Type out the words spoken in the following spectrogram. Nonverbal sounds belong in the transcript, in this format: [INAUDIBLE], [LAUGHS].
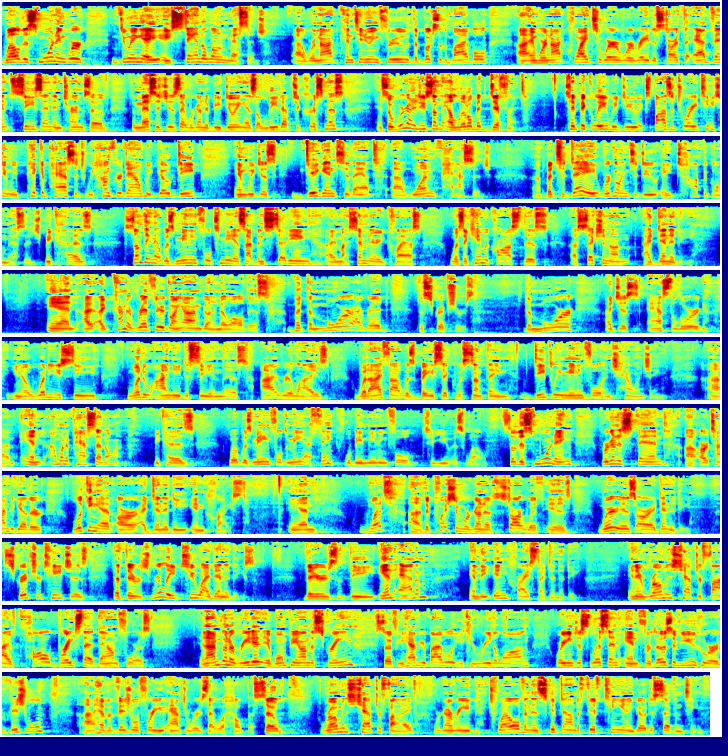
Well, this morning we're doing a, a standalone message. Uh, we're not continuing through the books of the Bible, uh, and we're not quite to where we're ready to start the Advent season in terms of the messages that we're going to be doing as a lead up to Christmas. And so we're going to do something a little bit different. Typically, we do expository teaching. We pick a passage, we hunker down, we go deep, and we just dig into that uh, one passage. Uh, but today, we're going to do a topical message because something that was meaningful to me as I've been studying uh, in my seminary class was I came across this uh, section on identity. And I, I kind of read through going, oh, I'm going to know all this. But the more I read the scriptures, the more I just asked the Lord, you know, what do you see? What do I need to see in this? I realized what I thought was basic was something deeply meaningful and challenging. Um, and I want to pass that on because what was meaningful to me, I think, will be meaningful to you as well. So this morning, we're going to spend uh, our time together looking at our identity in Christ. And what uh, the question we're going to start with is where is our identity? Scripture teaches that there's really two identities there's the in Adam and the in Christ identity. And in Romans chapter 5, Paul breaks that down for us. And I'm going to read it. It won't be on the screen. So if you have your Bible, you can read along or you can just listen. And for those of you who are visual, I have a visual for you afterwards that will help us. So, Romans chapter 5, we're going to read 12 and then skip down to 15 and go to 17.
